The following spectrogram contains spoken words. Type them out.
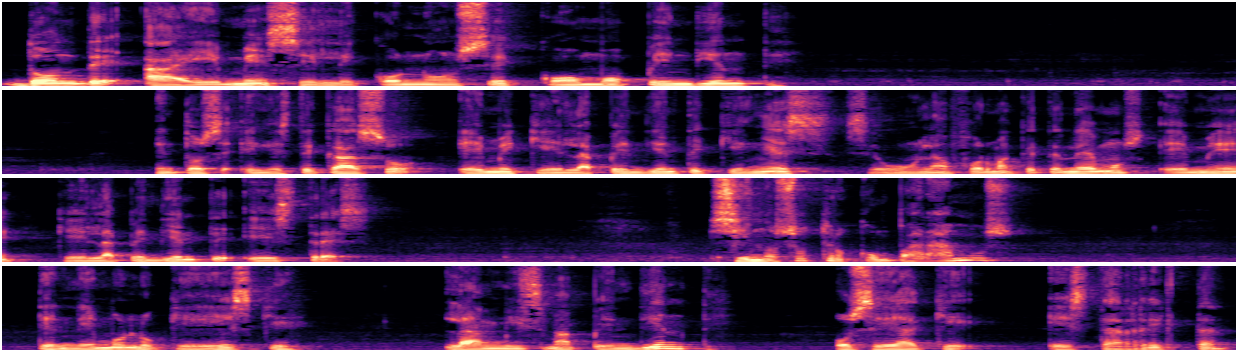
donde a m se le conoce como pendiente. Entonces, en este caso, M, que es la pendiente, ¿quién es? Según la forma que tenemos, M, que es la pendiente, es 3. Si nosotros comparamos, tenemos lo que es que la misma pendiente. O sea que esta recta,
